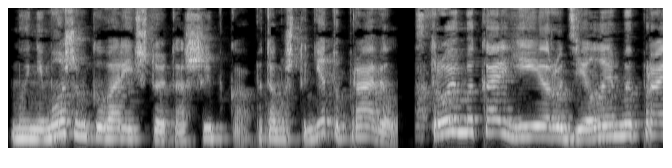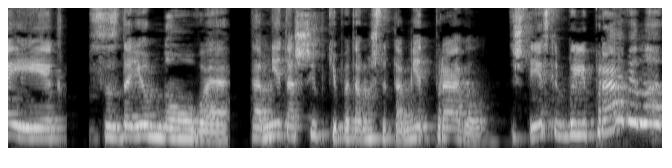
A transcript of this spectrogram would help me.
мы не можем говорить, что это ошибка, потому что нету правил. Строим мы карьеру, делаем мы проект, создаем новое. Там нет ошибки, потому что там нет правил. Потому что если бы были правила,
